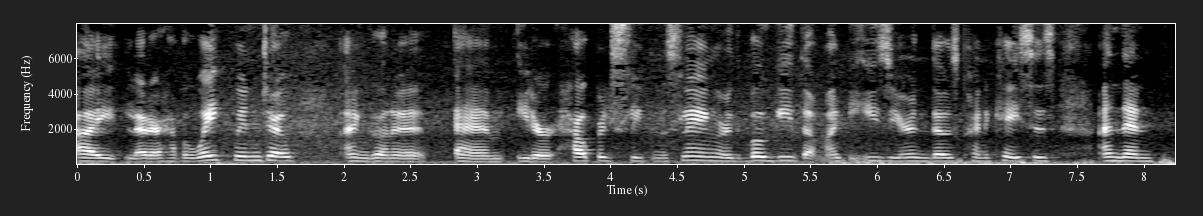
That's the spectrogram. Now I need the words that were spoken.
I let her have a wake window. I'm gonna um, either help her to sleep in the sling or the buggy. That might be easier in those kind of cases. And then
